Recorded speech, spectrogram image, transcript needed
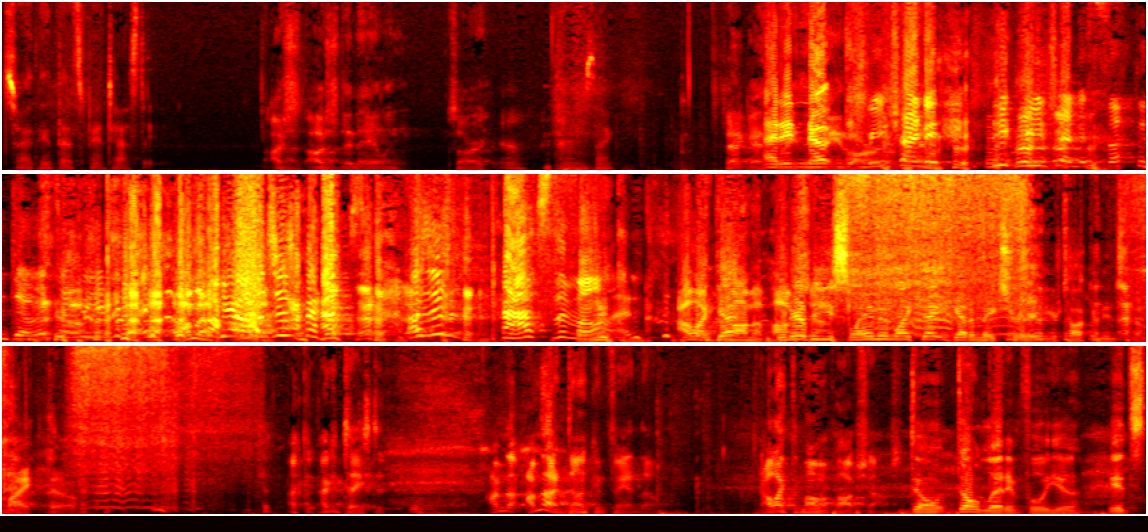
so I think that's fantastic. I just, I was just inhaling. Sorry, Oh, I was like, fat guy. I didn't know. Were you trying to? Were you trying to suck the donuts over your Here, I'll just pass. I'll just pass them on. I like the Yeah, mom and pop whenever you slam him like that, you got to make sure that you're talking into the mic, though. I can, I can taste it. I'm not. I'm not a Dunkin' fan though. I like the mama pop shops. Don't don't let him fool you. It's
